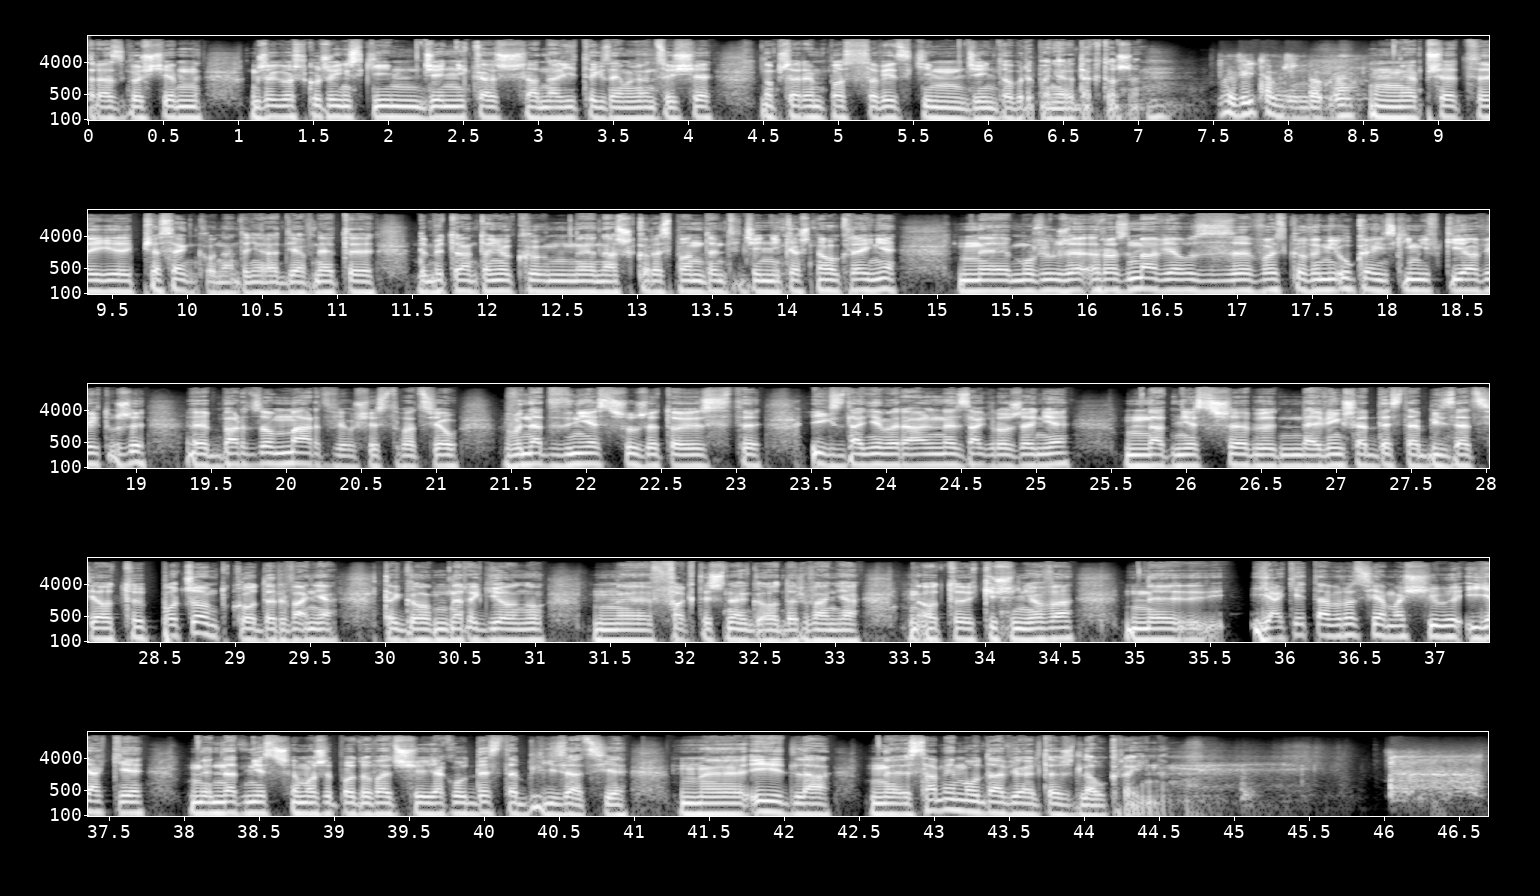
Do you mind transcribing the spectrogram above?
Teraz gościem Grzegorz Kurzyński, dziennikarz, analityk zajmujący się obszarem postsowieckim. Dzień dobry, panie redaktorze. Witam, dzień dobry. Przed piosenką na antenie Radia Wnet Dmytro Antoniuk, nasz korespondent i dziennikarz na Ukrainie, mówił, że rozmawiał z wojskowymi ukraińskimi w Kijowie, którzy bardzo martwią się sytuacją w Naddniestrzu, że to jest ich zdaniem realne zagrożenie. Naddniestrze największa destabilizacja od początku oderwania tego regionu, faktycznego oderwania od Kiszyniowa. Jakie tam Rosja ma siły i jakie Naddniestrze może podawać jaką destabilizację i dla samej Mołdawii, ale też dla Ukrainy?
